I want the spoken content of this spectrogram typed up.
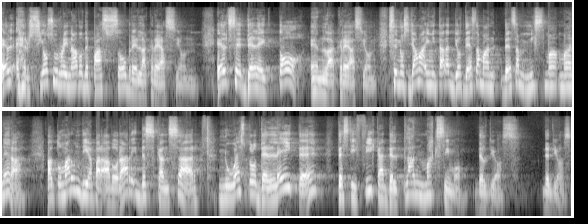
Él ejerció su reinado de paz sobre la creación. Él se deleitó en la creación. Se nos llama a imitar a Dios de esa, de esa misma manera. Al tomar un día para adorar y descansar, nuestro deleite testifica del plan máximo Dios, de Dios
